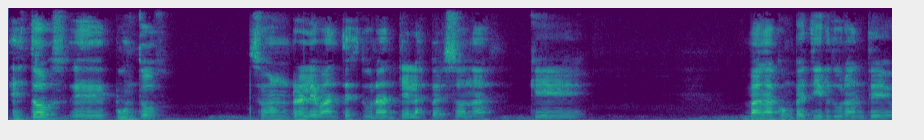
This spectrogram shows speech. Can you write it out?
Estos eh, puntos son relevantes durante las personas que van a competir durante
